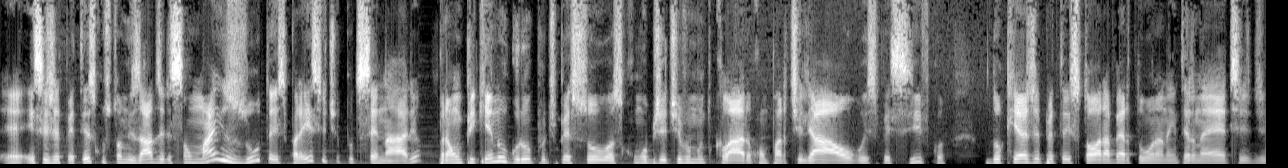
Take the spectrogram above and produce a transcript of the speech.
é, esses GPTs customizados eles são mais úteis para esse tipo de cenário, para um pequeno grupo de pessoas com um objetivo muito claro, com compartilhar algo específico do que a GPT Store abertona na internet, de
